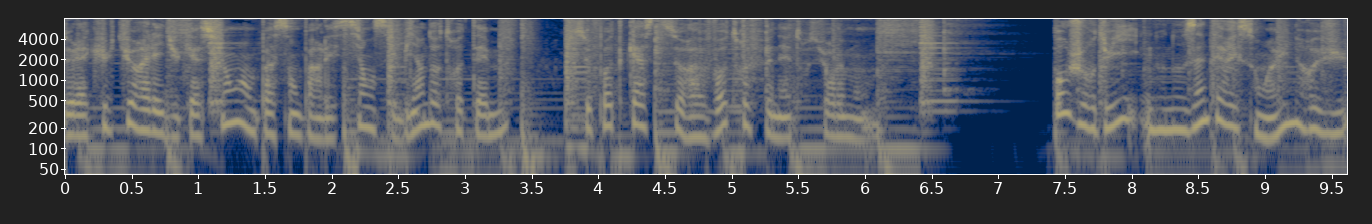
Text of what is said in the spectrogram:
De la culture à l'éducation, en passant par les sciences et bien d'autres thèmes, ce podcast sera votre fenêtre sur le monde. Aujourd'hui, nous nous intéressons à une revue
